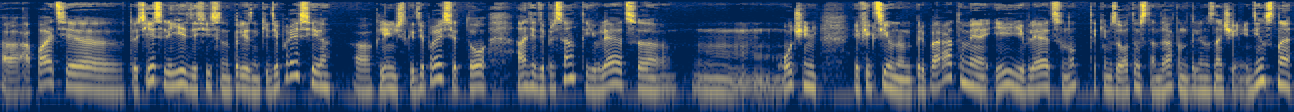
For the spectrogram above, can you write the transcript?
а, апатия. То есть, если есть действительно признаки депрессии, а, клинической депрессии, то антидепрессанты являются очень эффективными препаратами и являются ну, таким золотым стандартом для назначения. Единственное,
